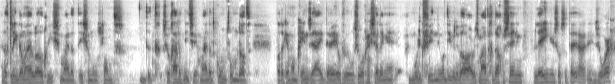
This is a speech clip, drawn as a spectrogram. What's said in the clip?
En dat klinkt allemaal heel logisch, maar dat is in ons land, dat, zo gaat het niet zeg maar. En dat komt omdat wat ik helemaal aan het begin zei, er heel veel zorginstellingen het moeilijk vinden. Want die willen wel arbeidsmatige dagbesteding verlenen, zoals dat heet, in zorg.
